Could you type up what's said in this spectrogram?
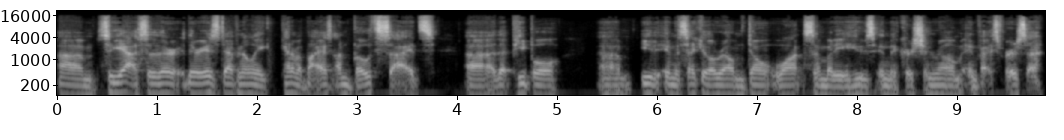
Um, so yeah, so there there is definitely kind of a bias on both sides uh, that people um, in the secular realm don't want somebody who's in the Christian realm and vice versa.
